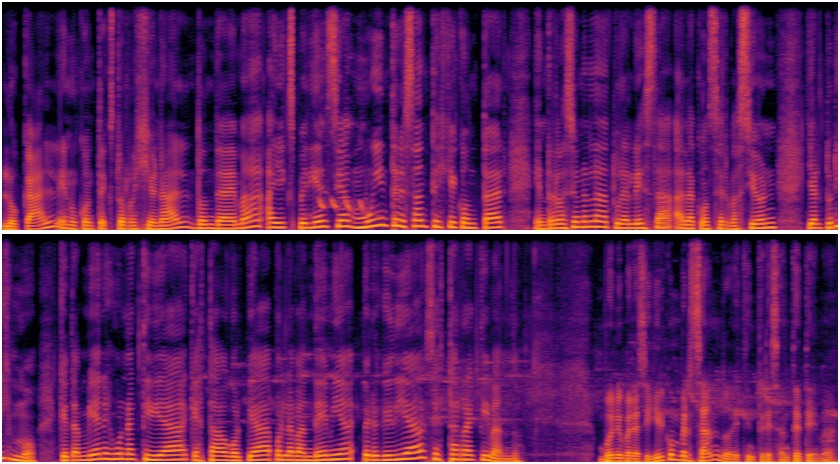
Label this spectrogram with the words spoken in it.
local, en un contexto regional, donde además hay experiencias muy interesantes que contar en relación a la naturaleza, a la conservación y al turismo, que también es una actividad que ha estado golpeada por la pandemia, pero que hoy día se está reactivando. Bueno, y para seguir conversando de este interesante tema,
